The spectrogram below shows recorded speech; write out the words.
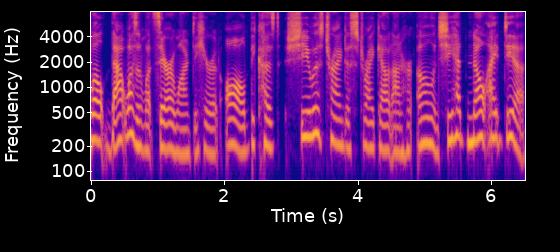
Well, that wasn't what Sarah wanted to hear at all because she was trying to strike out on her own. She had no idea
